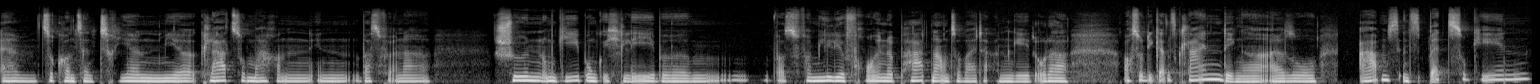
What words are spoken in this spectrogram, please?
ähm, zu konzentrieren, mir klar zu machen, in was für einer schönen Umgebung ich lebe, was Familie, Freunde, Partner und so weiter angeht. Oder auch so die ganz kleinen Dinge. Also abends ins Bett zu gehen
